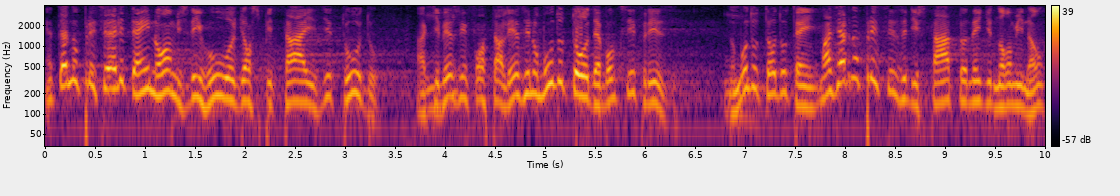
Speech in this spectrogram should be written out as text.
Então não precisa, ele tem nomes de rua, de hospitais, de tudo. Aqui mesmo em Fortaleza e no mundo todo, é bom que se frise. No mundo todo tem. Mas ele não precisa de estátua nem de nome, não.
